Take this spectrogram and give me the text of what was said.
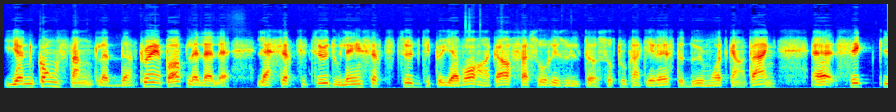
il y a une constante là-dedans. Peu importe la, la, la, certitude ou l'incertitude qu'il peut y avoir encore face aux résultats, surtout quand il reste deux mois de campagne, euh, c'est que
